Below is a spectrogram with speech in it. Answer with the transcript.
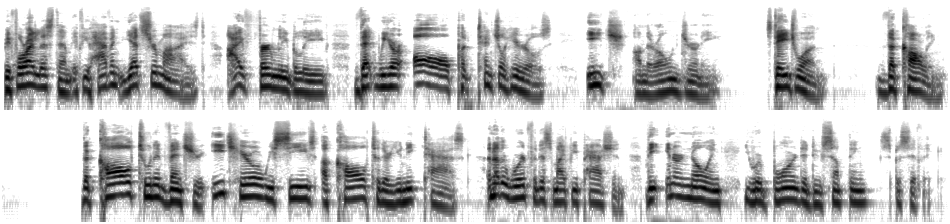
Before I list them, if you haven't yet surmised, I firmly believe that we are all potential heroes, each on their own journey. Stage one the calling. The call to an adventure. Each hero receives a call to their unique task. Another word for this might be passion, the inner knowing you were born to do something specific.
